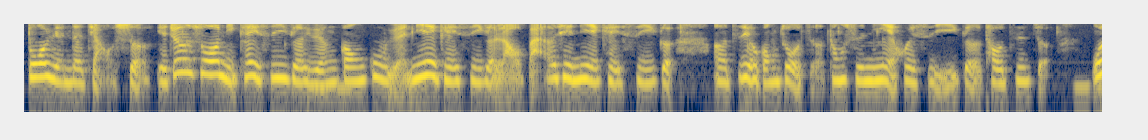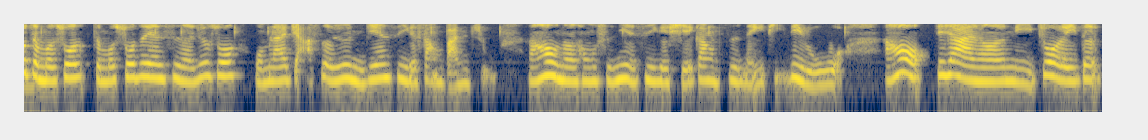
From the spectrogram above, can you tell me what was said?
多元的角色，也就是说，你可以是一个员工雇员，你也可以是一个老板，而且你也可以是一个呃自由工作者，同时你也会是一个投资者。我怎么说？怎么说这件事呢？就是说，我们来假设，就是你今天是一个上班族，然后呢，同时你也是一个斜杠自媒体，例如我。然后接下来呢，你做了一个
